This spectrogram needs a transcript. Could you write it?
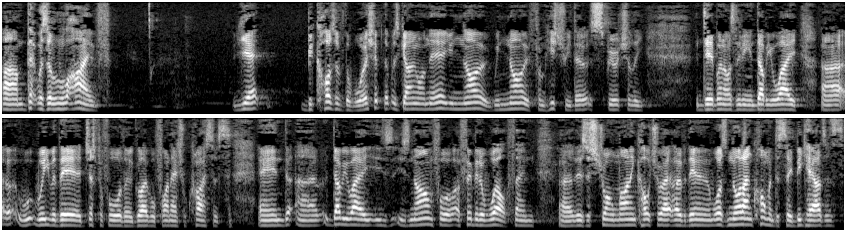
um, that was alive. Yet, because of the worship that was going on there, you know, we know from history that it was spiritually dead. when I was living in WA. Uh, we were there just before the global financial crisis, and uh, WA is is known for a fair bit of wealth, and uh, there's a strong mining culture over there, and it was not uncommon to see big houses,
